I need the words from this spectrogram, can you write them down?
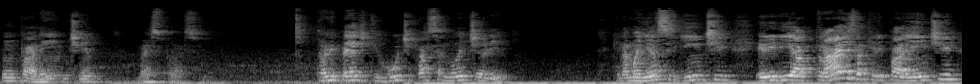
um parente mais próximo. Então ele pede que Ruth passe a noite ali. Na manhã seguinte ele iria atrás daquele parente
